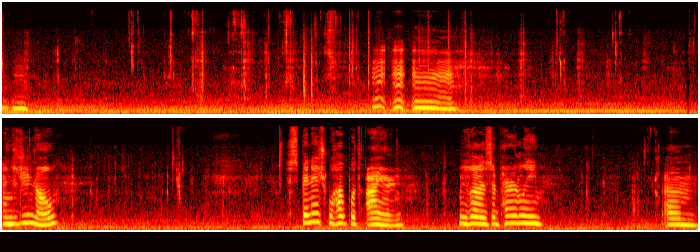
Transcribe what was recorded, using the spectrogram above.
Mm. Mm-mm-mm. And did you know spinach will help with iron? Because apparently um,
